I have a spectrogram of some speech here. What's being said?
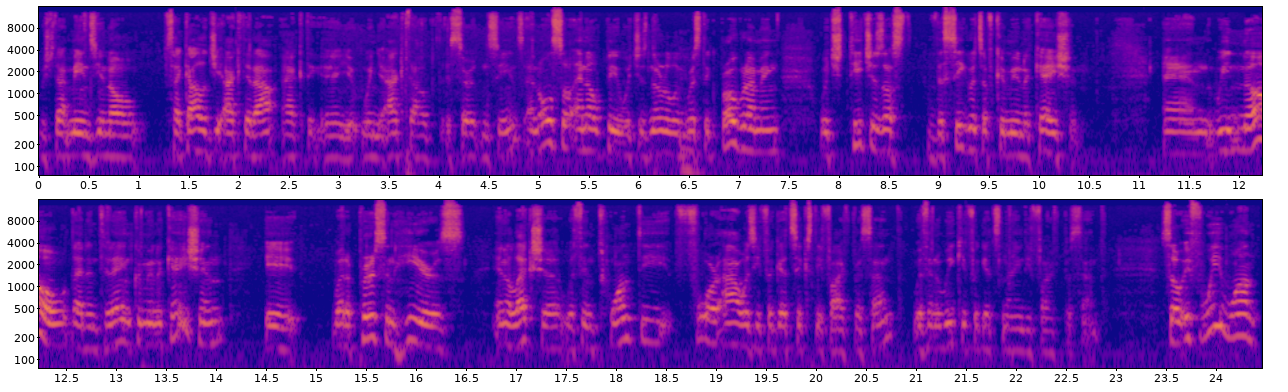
which that means you know psychology acted out act, uh, you, when you act out certain scenes, and also NLP, which is neuro linguistic programming, which teaches us the secrets of communication. And we know that in today in communication, it, what a person hears in a lecture, within 24 hours he forgets 65%, within a week he forgets 95%. So if we want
